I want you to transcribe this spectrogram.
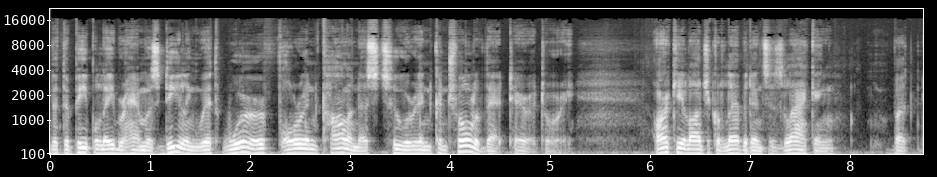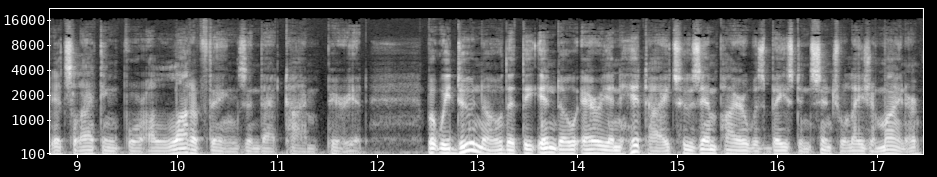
that the people Abraham was dealing with were foreign colonists who were in control of that territory. Archaeological evidence is lacking, but it's lacking for a lot of things in that time period. But we do know that the Indo Aryan Hittites, whose empire was based in Central Asia Minor,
